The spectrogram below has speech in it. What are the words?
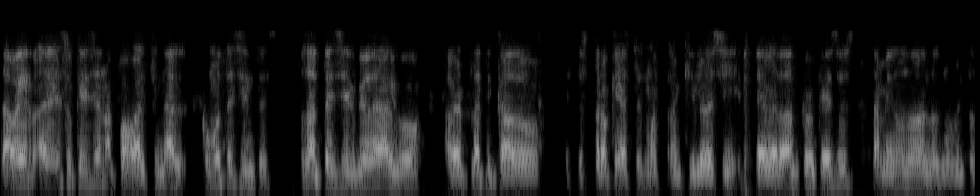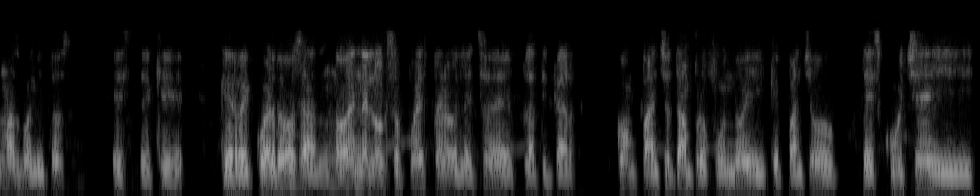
a ver, eso que dice Ana al final, ¿cómo te sientes? O sea, ¿te sirvió de algo haber platicado este, espero que ya estés más tranquilo de sí. De verdad creo que eso es también uno de los momentos más bonitos este, que, que recuerdo, o sea, no en el Oxxo pues, pero el hecho de platicar con Pancho tan profundo y que Pancho te escuche y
